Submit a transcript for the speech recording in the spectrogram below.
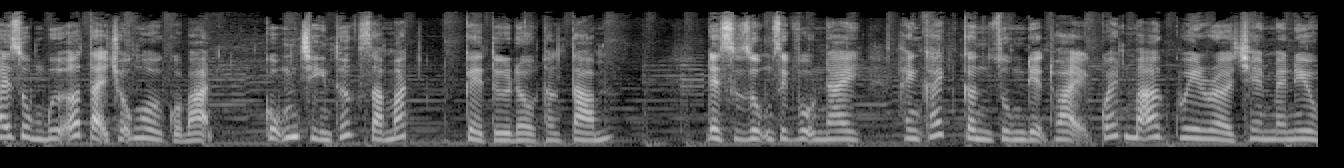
hãy dùng bữa tại chỗ ngồi của bạn, cũng chính thức ra mắt kể từ đầu tháng 8. Để sử dụng dịch vụ này, hành khách cần dùng điện thoại quét mã QR trên menu.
